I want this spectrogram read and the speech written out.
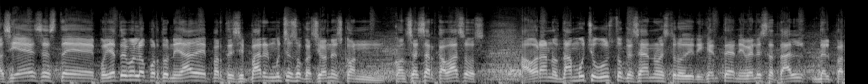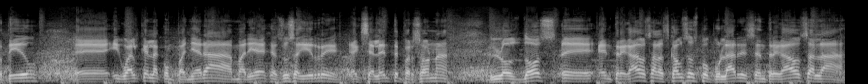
Así es, este, pues ya tuvimos la oportunidad de participar en muchas ocasiones con, César Cavazos. Ahora nos da mucho gusto que sea nuestro dirigente a nivel estatal del partido, eh, igual que la compañera María de Jesús Aguirre, excelente persona. Los dos eh, entregados a las causas populares, entregados a la,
